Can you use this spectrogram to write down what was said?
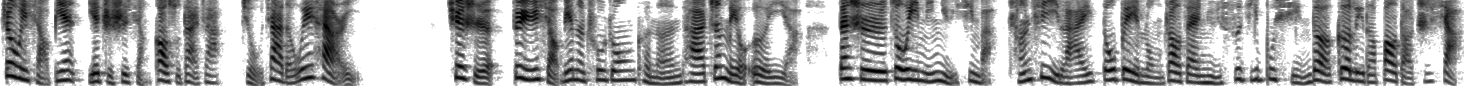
这位小编也只是想告诉大家酒驾的危害而已。确实，对于小编的初衷，可能他真没有恶意啊。但是作为一名女性吧，长期以来都被笼罩在女司机不行的各类的报道之下，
